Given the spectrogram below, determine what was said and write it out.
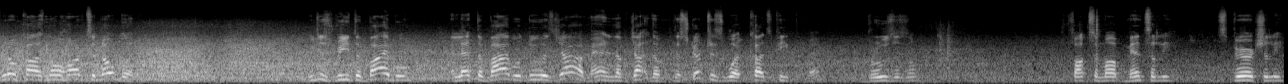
We don't cause no harm to nobody. We just read the Bible and let the Bible do its job, man. And the, the, the scripture is what cuts people, man. Bruises them, fucks them up mentally, spiritually.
